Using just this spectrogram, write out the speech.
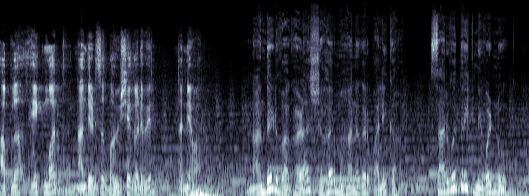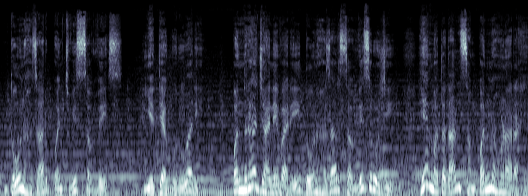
आपलं एक मत नांदेडचं भविष्य घडवेल. धन्यवाद. नांदेड वाघाळा शहर महानगरपालिका सार्वत्रिक निवडणूक दोन हजार पंचवीस सव्वीस. येत्या गुरुवारी पंधरा जानेवारी दोन हजार सव्वीस रोजी हे मतदान संपन्न होणार आहे.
